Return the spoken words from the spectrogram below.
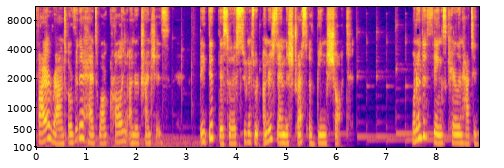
fire rounds over their heads while crawling under trenches. They did this so that students would understand the stress of being shot. One of the things Carolyn had to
